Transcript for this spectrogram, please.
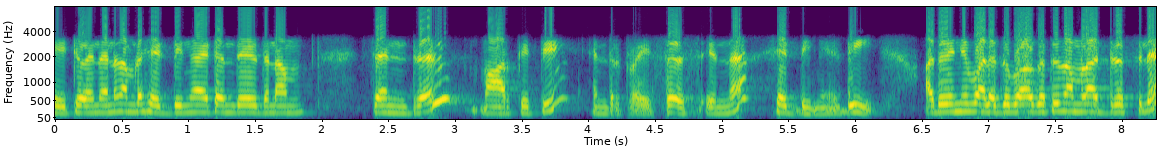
ഏറ്റവും തന്നെ നമ്മുടെ ഹെഡിങ് ആയിട്ട് എന്ത് എഴുതണം? സെൻട്രൽ മാർക്കറ്റിംഗ് എന്റർപ്രൈസസ് എന്ന് ഹെഡിങ് എഴുതി. അത് കഴിഞ്ഞ് വലതുഭാഗത്ത് നമ്മൾ അഡ്രസ്സിൽ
